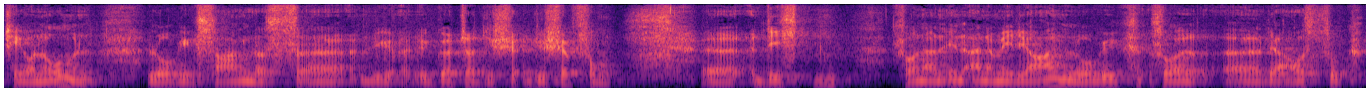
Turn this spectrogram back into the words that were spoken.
Theonomen-Logik sagen, dass äh, die, Götter die, die Schöpfung äh, dichten, sondern in einer medialen Logik soll äh, der Ausdruck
